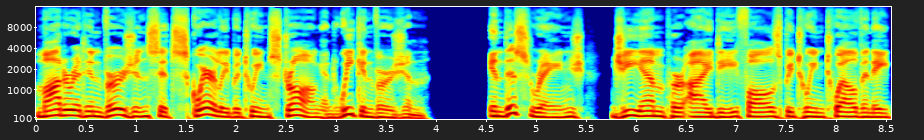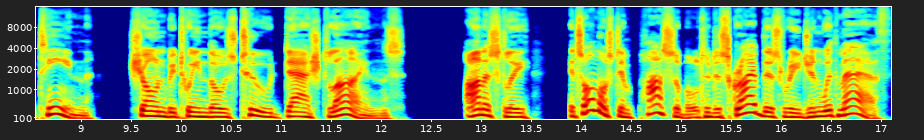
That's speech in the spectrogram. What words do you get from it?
Moderate inversion sits squarely between strong and weak inversion. In this range, GM per ID falls between 12 and 18, shown between those two dashed lines. Honestly, it's almost impossible to describe this region with math.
